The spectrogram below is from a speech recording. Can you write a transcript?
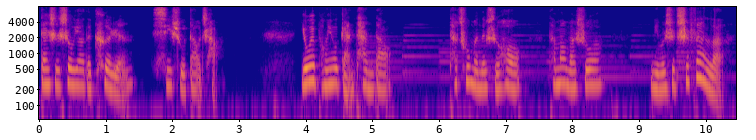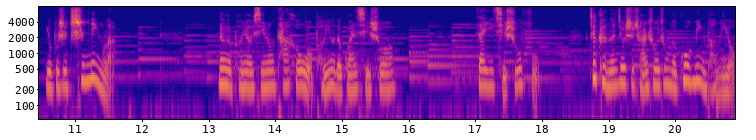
但是受邀的客人悉数到场。有位朋友感叹道。他出门的时候，他妈妈说：“你们是吃饭了，又不是吃命了。”那位朋友形容他和我朋友的关系说：“在一起舒服，这可能就是传说中的过命朋友。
